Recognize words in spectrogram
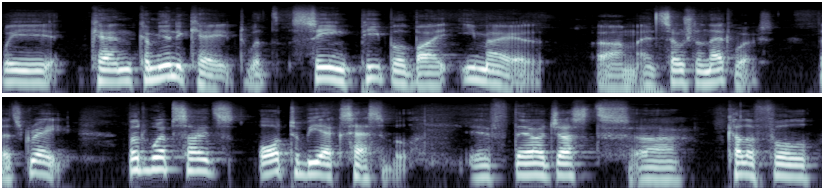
We can communicate with seeing people by email um, and social networks. That's great. But websites ought to be accessible. If they are just uh, colorful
